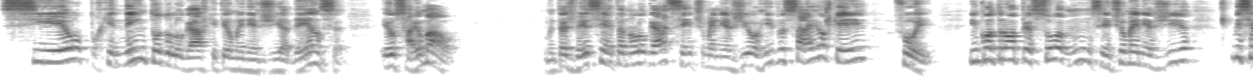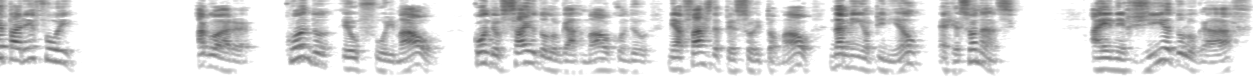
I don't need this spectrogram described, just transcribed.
Se eu, porque nem todo lugar que tem uma energia densa, eu saio mal. Muitas vezes você entra no lugar, sente uma energia horrível, sai, ok, fui. Encontrou uma pessoa, hum, senti uma energia, me separei, fui. Agora, quando eu fui mal, quando eu saio do lugar mal, quando eu me afasto da pessoa e estou mal, na minha opinião, é ressonância. A energia do lugar,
